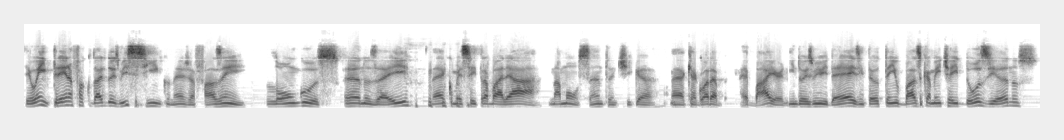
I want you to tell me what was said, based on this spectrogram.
eu entrei na faculdade em 2005, né? Já fazem longos anos aí, né? Comecei a trabalhar na Monsanto, antiga, né? que agora é Bayer, em 2010. Então eu tenho basicamente aí 12 anos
